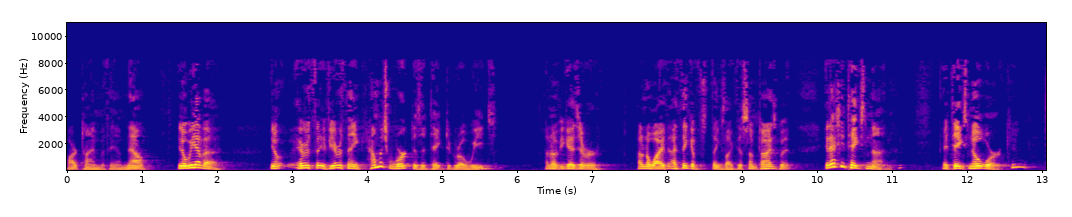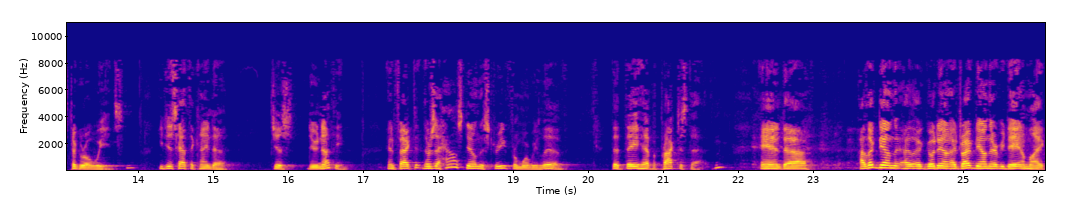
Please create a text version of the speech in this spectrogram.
our time with Him? Now, you know, we have a, you know, if you ever think, how much work does it take to grow weeds? I don't know if you guys ever, I don't know why I think of things like this sometimes, but it actually takes none. It takes no work to grow weeds. You just have to kind of just do nothing. In fact, there's a house down the street from where we live that they have practiced that. And, uh, I look down there, I go down, I drive down there every day and I'm like,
